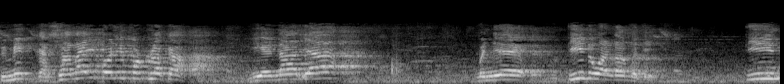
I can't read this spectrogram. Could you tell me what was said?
तुम्ही कशालाही बळी पडू नका. येणाऱ्या म्हणजे तीन वार्डामध्ये तीन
